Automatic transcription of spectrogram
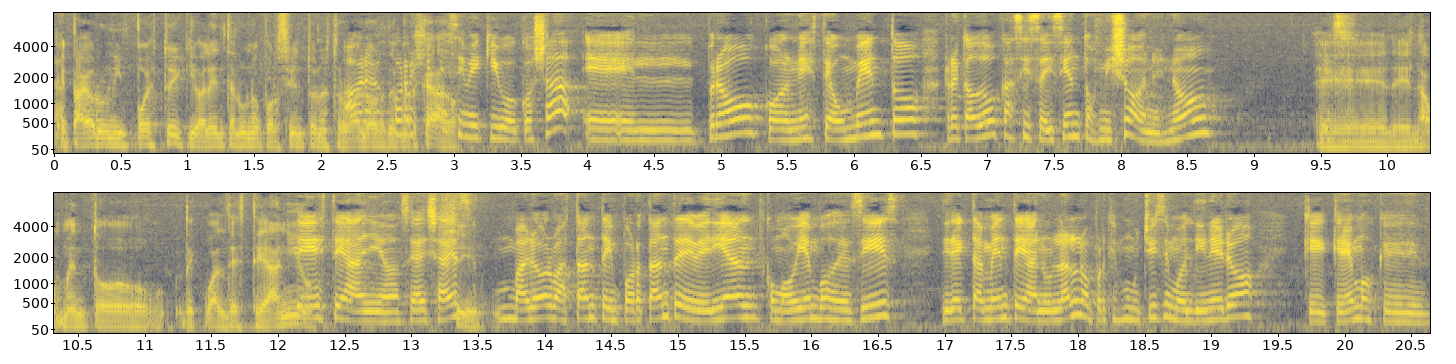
eh, pagar un impuesto equivalente al 1% de nuestro valor de mercado. si me equivoco, ya eh, el PRO con este aumento recaudó casi 600 millones, ¿no? Eh, del aumento de cuál de este año. De este año o sea ya es un valor bastante importante. Deberían como bien vos decís directamente anularlo porque es muchísimo el dinero que creemos que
